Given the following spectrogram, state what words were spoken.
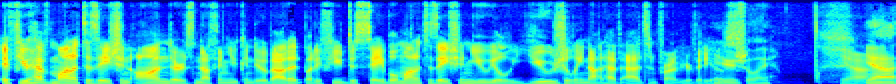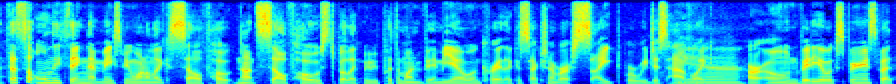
if you have monetization on, there's nothing you can do about it. But if you disable monetization, you will usually not have ads in front of your videos. usually? Yeah. Yeah, that's the only thing that makes me want to like self host, not self host, but like maybe put them on Vimeo and create like a section of our site where we just have Yeah. like our own video experience. But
